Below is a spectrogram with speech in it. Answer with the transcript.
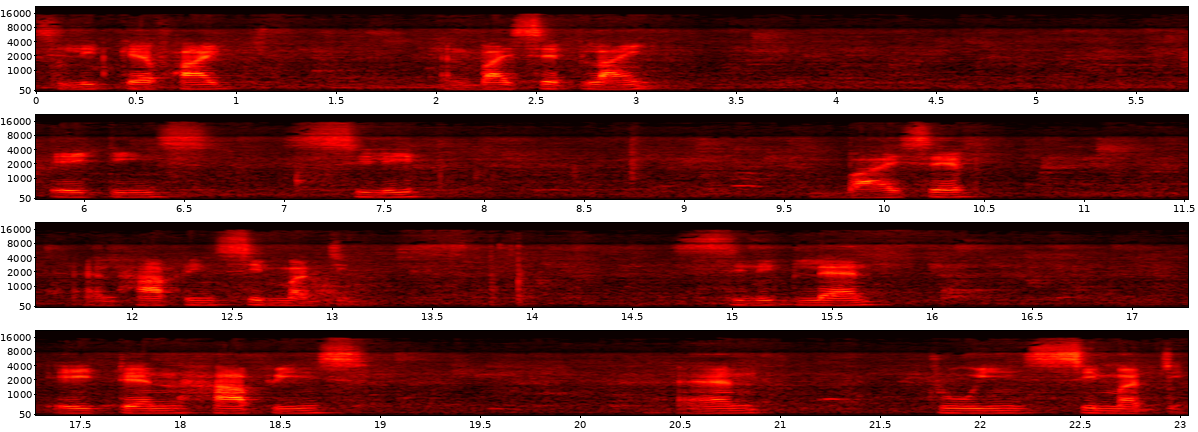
Slip calf height and bicep line. 8 inch slip bicep and half inch seam margin slip length 8 and half inch and 2 inch seam margin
